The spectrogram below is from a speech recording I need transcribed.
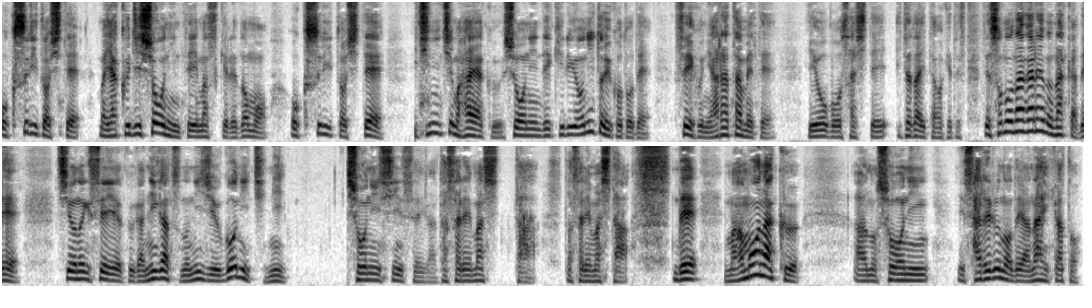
お薬として、まあ、薬事承認と言いますけれども、お薬として一日も早く承認できるようにということで、政府に改めて要望させていただいたわけです。で、その流れの中で、塩野義製薬が2月の25日に、承認申請が出されました。出されました。で、間もなく、あの、承認されるのではないかと、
